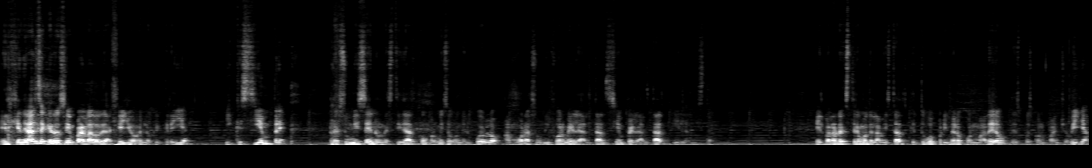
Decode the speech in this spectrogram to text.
El general se quedó siempre al lado de aquello en lo que creía y que siempre resumirse en honestidad, compromiso con el pueblo, amor a su uniforme, lealtad, siempre lealtad y la amistad. El valor extremo de la amistad que tuvo primero con Madero, después con Pancho Villa,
